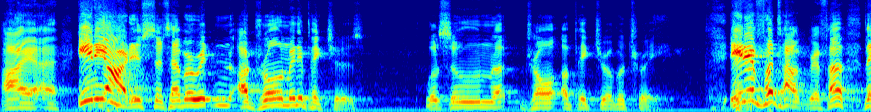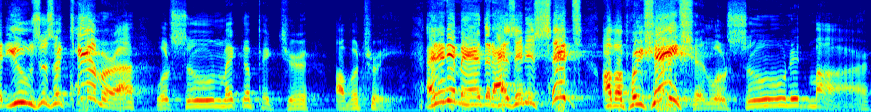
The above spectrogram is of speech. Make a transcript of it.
I, uh, any artist that's ever written or drawn many pictures will soon uh, draw a picture of a tree. Any photographer that uses a camera will soon make a picture of a tree. And any man that has any sense of appreciation will soon admire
